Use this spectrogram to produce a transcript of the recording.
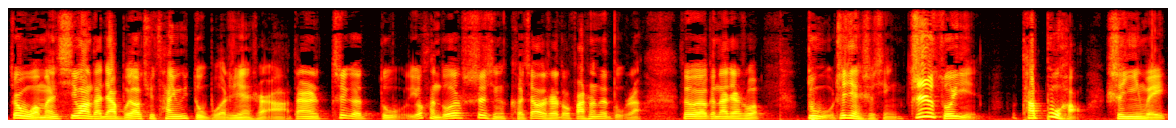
就是我们希望大家不要去参与赌博这件事儿啊。但是这个赌有很多事情可笑的事儿都发生在赌上，所以我要跟大家说，赌这件事情之所以它不好，是因为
